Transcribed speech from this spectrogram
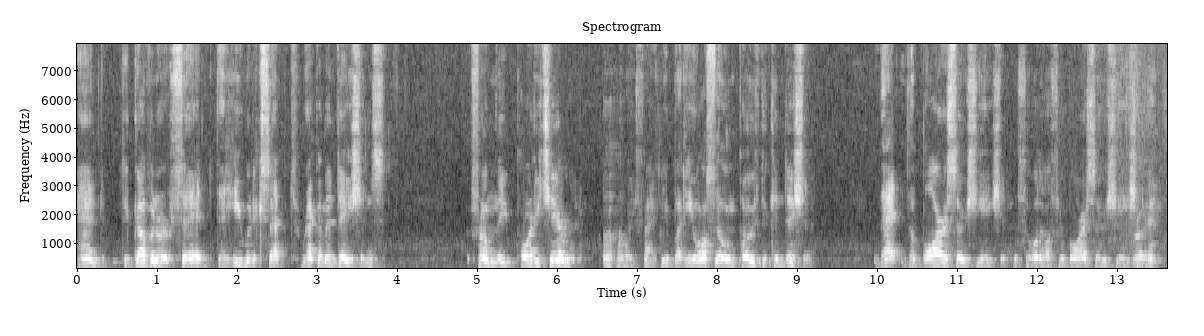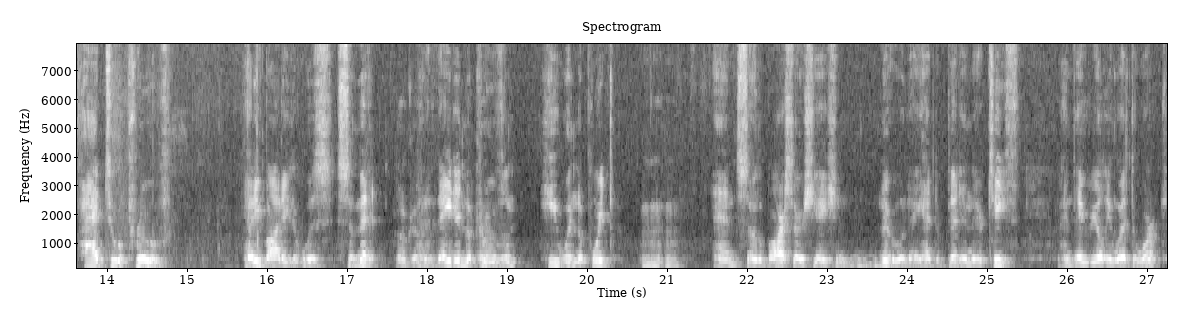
And the governor said that he would accept recommendations from the party chairman, Uh-huh. quite frankly, but he also imposed a condition that the Bar Association, the Philadelphia Bar Association, Right. had to approve anybody that was submitted. good, And if they didn't Okay. approve them, he wouldn't appoint them. mm-hmm, And so the Bar Association knew, and they had the bit in their teeth, and they really went to work.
